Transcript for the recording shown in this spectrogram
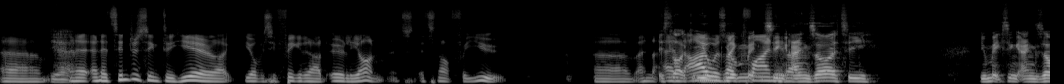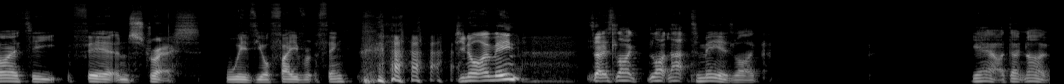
Um, Yeah. and, it, and it's interesting to hear. Like you obviously figured it out early on. It's it's not for you. Um, and It's and like I was like mixing finding like, anxiety. You're mixing anxiety, fear, and stress with your favorite thing. Do you know what I mean? So it's like like that to me is like, yeah, I don't know.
